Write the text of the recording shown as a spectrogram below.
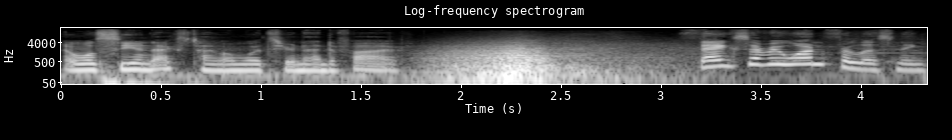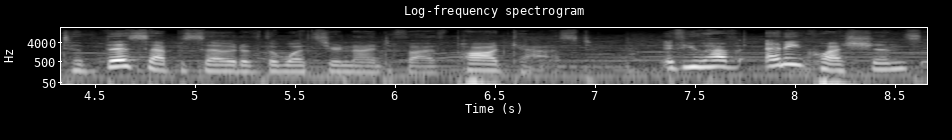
and we'll see you next time on What's Your Nine to Five. Thanks everyone for listening to this episode of the What's Your Nine to Five podcast. If you have any questions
